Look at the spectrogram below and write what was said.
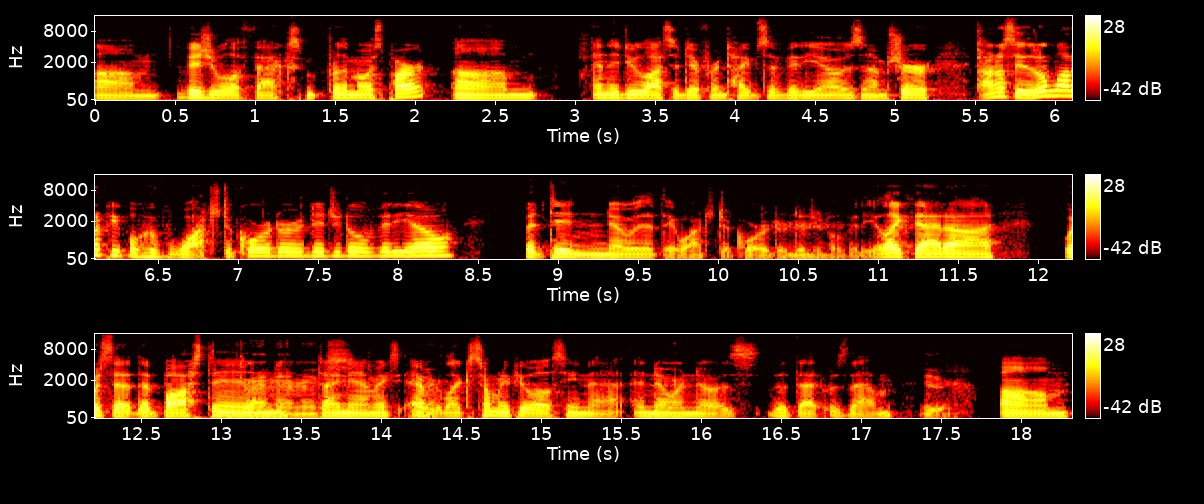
um visual effects for the most part. Um, and they do lots of different types of videos. And I'm sure, honestly, there's a lot of people who've watched a Corridor Digital video, but didn't know that they watched a Corridor Mm. Digital video. Like that. Uh, what's that? That Boston Dynamics. Dynamics. Ever Yeah. like so many people have seen that, and no Yeah. one knows that that was them. yeah Um,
